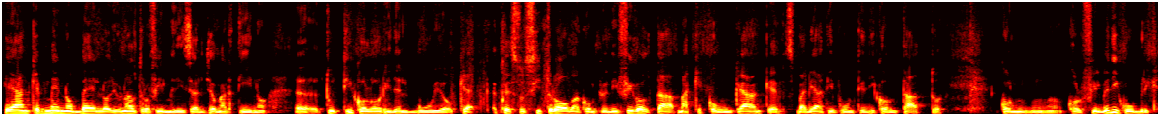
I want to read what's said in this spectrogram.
e anche meno bello di un altro film di Sergio Martino, eh, Tutti i colori del buio, che questo si trova con più difficoltà, ma che comunque ha anche svariati punti di contatto con, col film di Kubrick.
